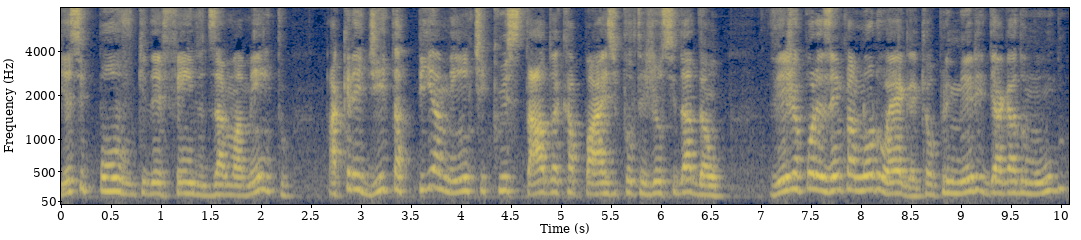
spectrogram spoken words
E esse povo que defende o desarmamento acredita piamente que o Estado é capaz de proteger o cidadão. Veja, por exemplo, a Noruega, que é o primeiro IDH do mundo,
